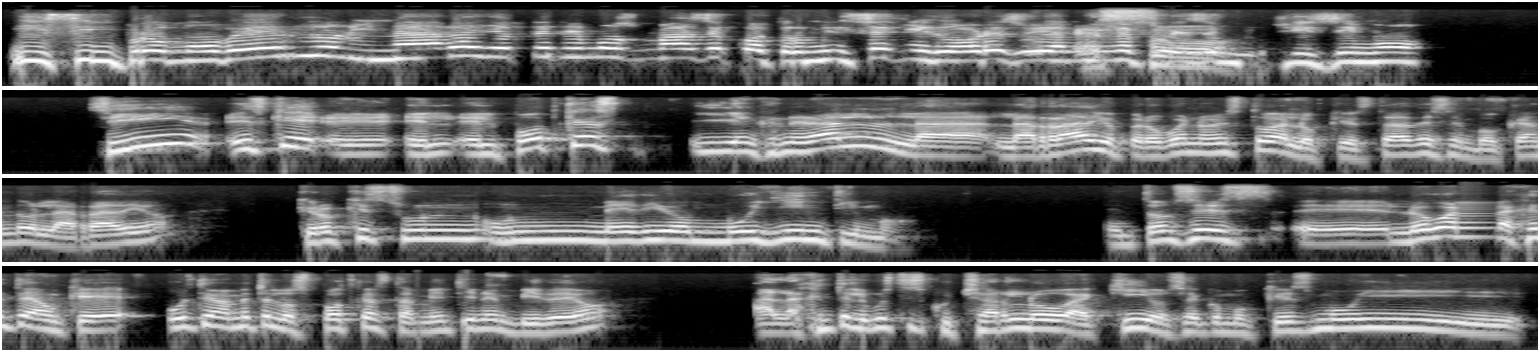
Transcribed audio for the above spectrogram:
Y sin promoverlo ni nada, ya tenemos más de cuatro mil seguidores. Oye, a mí me parece muchísimo. Sí, es que eh, el, podcast y en general la, radio, pero bueno, esto a lo que está desembocando la radio, creo que es un, un medio muy íntimo. Entonces, eh, luego a la gente, aunque últimamente los podcasts también tienen video, a la gente le gusta escucharlo aquí, o sea, como que es muy,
